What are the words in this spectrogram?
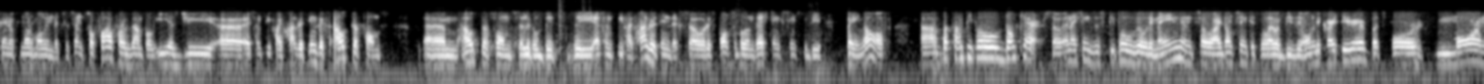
kind of normal indexes. And so far, for example, ESG uh, S&P 500 index outperforms um, outperforms a little bit the S&P 500 index. So responsible investing seems to be paying off. Uh, but some people don't care. So, and I think these people will remain. And so I don't think it will ever be the only criteria. But for more and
